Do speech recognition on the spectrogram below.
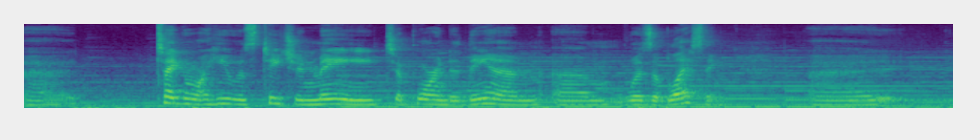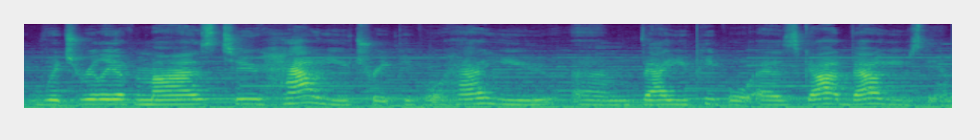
uh, taking what he was teaching me to pour into them um, was a blessing which really opened my eyes to how you treat people, how you um, value people as God values them.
